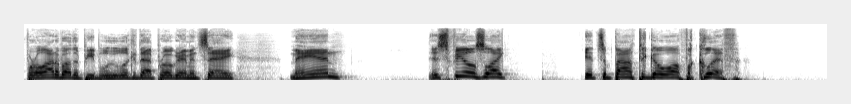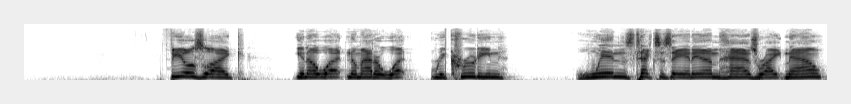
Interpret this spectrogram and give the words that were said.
for a lot of other people who look at that program and say, "Man, this feels like it's about to go off a cliff. Feels like, you know what, no matter what recruiting wins Texas A&M has right now,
